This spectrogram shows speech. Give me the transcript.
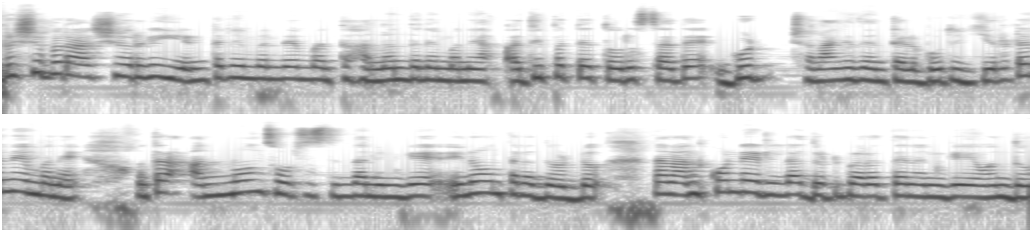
ವೃಷಭ ರಾಶಿಯವರಿಗೆ ಎಂಟನೇ ಮನೆ ಮತ್ತು ಹನ್ನೊಂದನೇ ಮನೆ ಅಧಿಪತ್ಯ ತೋರಿಸ್ತಾ ಇದೆ. ಗುಡ್ ಚೆನ್ನಾಗಿದೆ ಅಂತ ಹೇಳ್ಬೋದು. ಎರಡನೇ ಮನೆ ಒಂಥರ ಅನ್ನೋನ್ ಸೋರ್ಸಸ್ಸಿಂದ ನಿಮಗೆ ಏನೋ ಒಂಥರ ದೊಡ್ಡ. ನಾನು ಅಂದ್ಕೊಂಡೇ ಇರಲಿಲ್ಲ, ದುಡ್ಡು ಬರುತ್ತೆ, ನನಗೆ ಒಂದು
